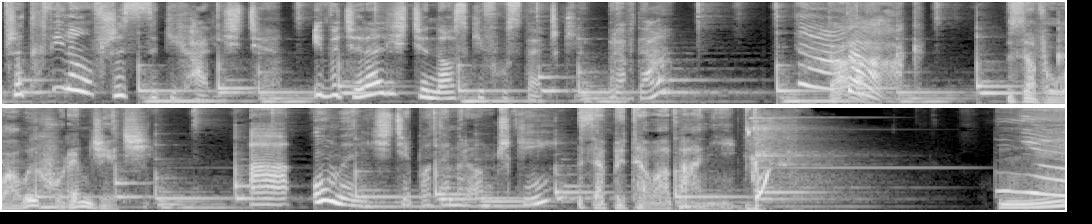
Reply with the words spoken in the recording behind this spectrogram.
Przed chwilą wszyscy kichaliście i wycieraliście noski w chusteczki, prawda? Tak. Zawołały chórem dzieci. A umyliście potem rączki? Zapytała pani. Nie, Nie.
